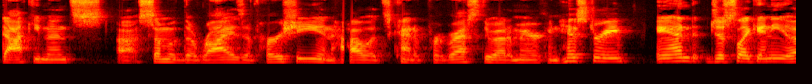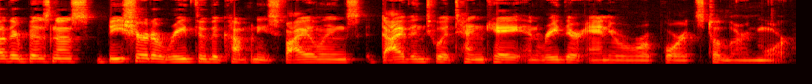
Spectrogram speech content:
documents uh, some of the rise of Hershey and how it's kind of progressed throughout American history. And just like any other business, be sure to read through the company's filings, dive into a 10K, and read their annual reports to learn more.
